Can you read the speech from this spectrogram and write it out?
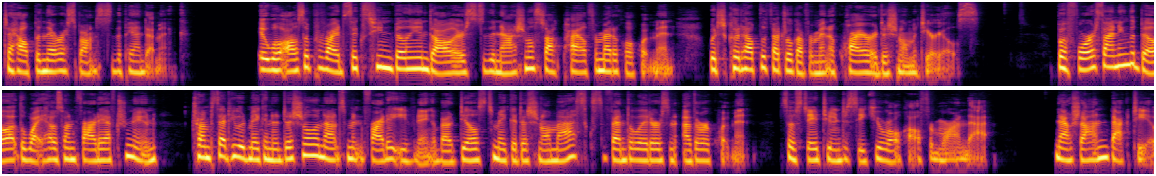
to help in their response to the pandemic. It will also provide $16 billion to the national stockpile for medical equipment, which could help the federal government acquire additional materials. Before signing the bill at the White House on Friday afternoon, Trump said he would make an additional announcement Friday evening about deals to make additional masks, ventilators, and other equipment. So stay tuned to CQ Roll Call for more on that. Now, Sean, back to you.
